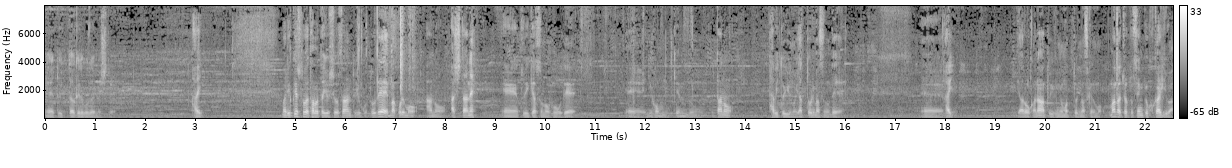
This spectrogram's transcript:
えー、といったわけでございまして。はい。まあ、リクエストは田畑義雄さんということで、まあ、これもあの明日ね、えー、ツイキャスの方で、えー、日本見聞歌の旅というのをやっておりますので、えー、はい。やろうかなというふうに思っておりますけどもまだちょっと選曲会議は、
